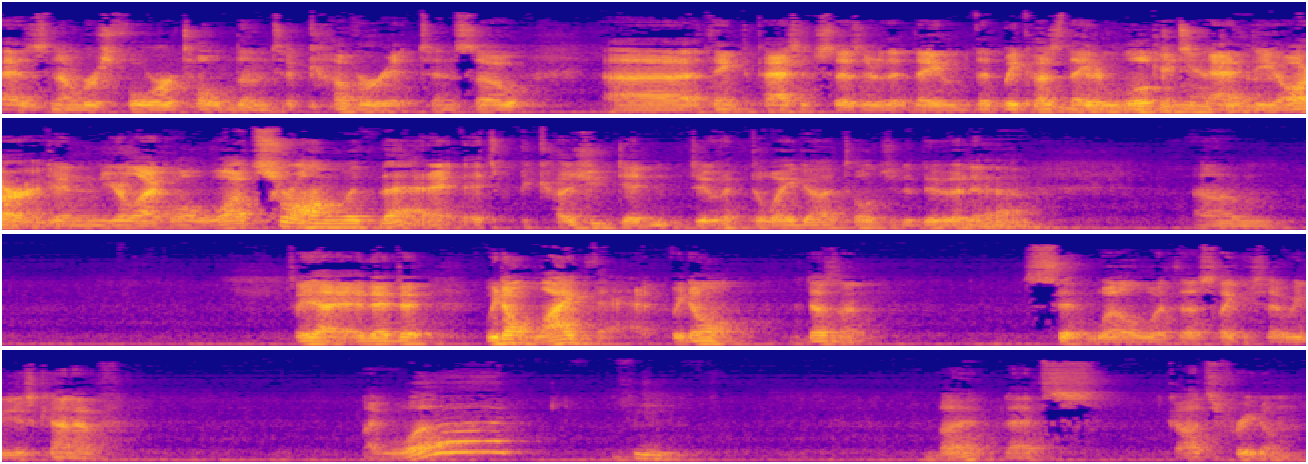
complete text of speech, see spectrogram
as Numbers four told them to cover it, and so. Uh, I think the passage says there that they that because they They're looked at, at the the ark, and you're like, well, what's wrong with that? And It's because you didn't do it the way God told you to do it. And yeah um, so yeah, that, that- we don't like that. We don't. It doesn't sit well with us. Like you said, we just kind of like what? But that's God's freedom.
